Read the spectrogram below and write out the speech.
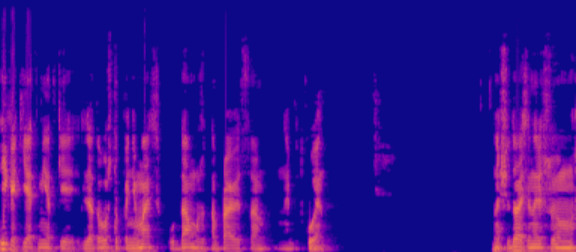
и какие отметки для того, чтобы понимать, куда может направиться биткоин. Значит, давайте нарисуем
